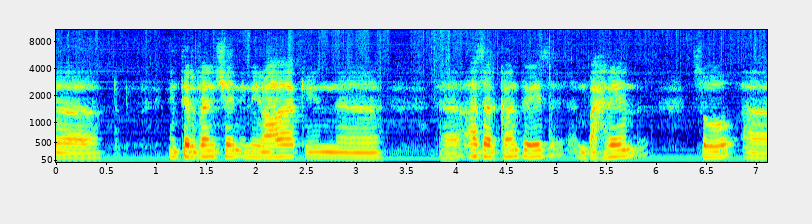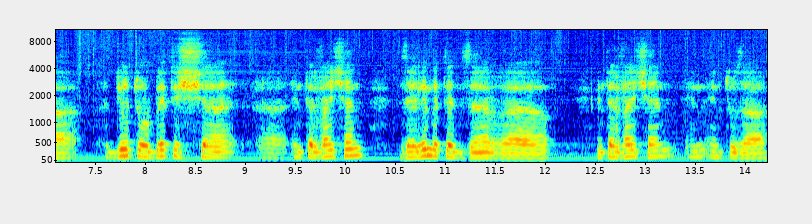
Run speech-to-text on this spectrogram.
uh, intervention in Iraq, in uh, other countries, in Bahrain. So, uh, due to British uh, uh, intervention, they limited their intervention in, into the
